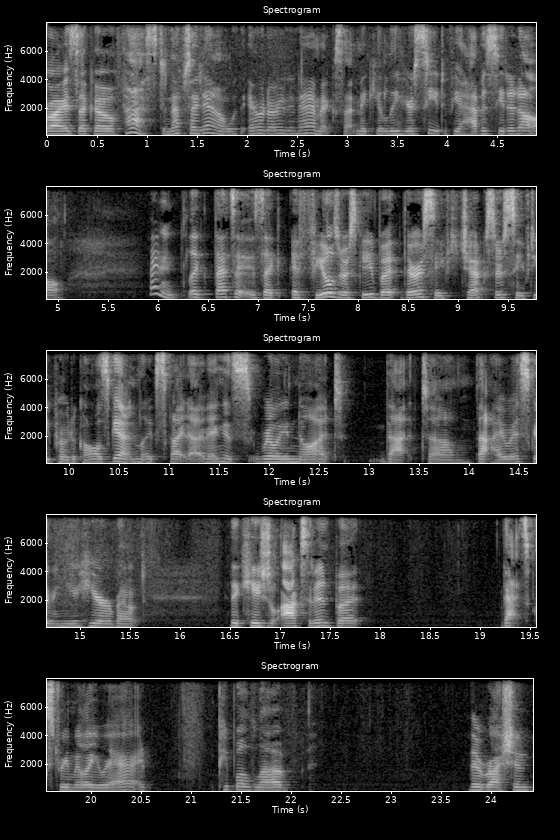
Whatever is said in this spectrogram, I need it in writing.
that go fast and upside down with aerodynamics that make you leave your seat if you have a seat at all. And like that's it. It's like it feels risky, but there are safety checks. There's safety protocols. Again, like skydiving, it's really not that um, that high risk. I mean, you hear about the occasional accident, but that's extremely rare. And people love the Russian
